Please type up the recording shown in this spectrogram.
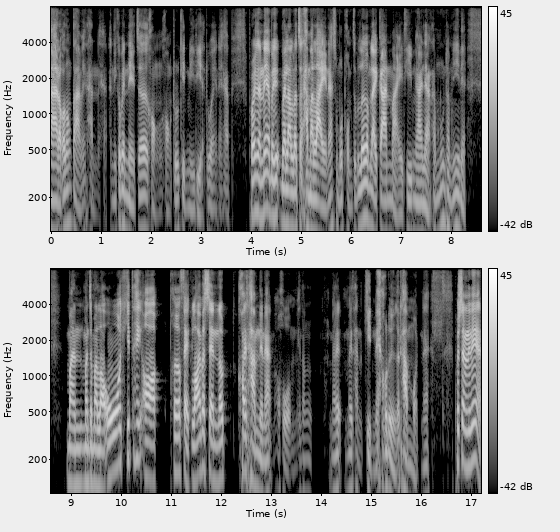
มาเราก็ต้องตามให้ทันนะฮะอันนี้ก็เป็น nature ของของธุรกิจ media ด้วยนะครับเพราะฉะนั้นเนี่ยเวลาเราจะทำอะไรนะสมมติผมจะเริ่มรายการใหม่ทีมงานอยากทำนู่นทำนี่เนี่ยมันมันจะมารอโอ้คิดให้ออก perfect ร้อยเปอร์เซ็นต์แล้ว ค่อยทำเนี่ยนะโอ้โหไม่ต้องไม่ไม่ทันกินนะคนอื่นก็ทำหมดนะ เพราะฉะนั้นเนี่ย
